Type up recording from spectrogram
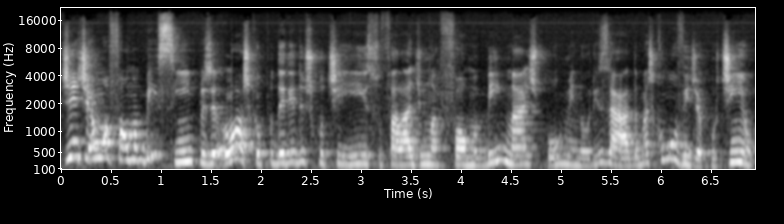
Gente, é uma forma bem simples. Lógico, eu poderia discutir isso, falar de uma forma bem mais pormenorizada, mas como o vídeo é curtinho,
